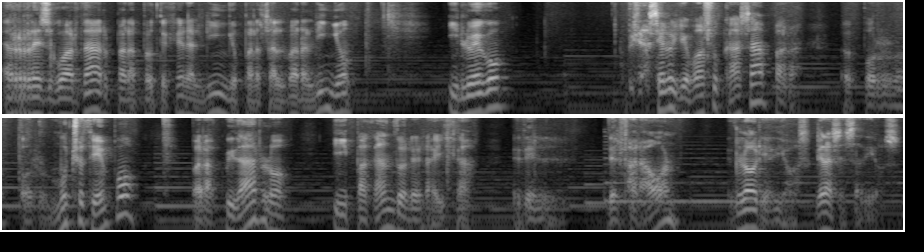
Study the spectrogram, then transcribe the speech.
resguardar, para proteger al niño, para salvar al niño. Y luego, pues ya se lo llevó a su casa para por, mucho tiempo para cuidarlo y pagándole la hija del, del faraón. Gloria a Dios, gracias a Dios.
